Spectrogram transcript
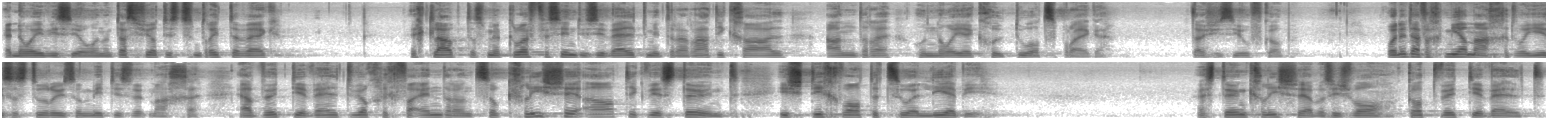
Eine neue Vision. Und das führt uns zum dritten Weg. Ich glaube, dass wir gerufen sind, unsere Welt mit einer radikal anderen und neuen Kultur zu prägen. Das ist unsere Aufgabe. Die nicht einfach wir machen, wo Jesus durch uns und mit uns machen will. Er will die Welt wirklich verändern. Und so klischeeartig, wie es tönt, ist Stichwort dazu Liebe. Es tönt Klischee, aber es ist wahr. Gott will die Welt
